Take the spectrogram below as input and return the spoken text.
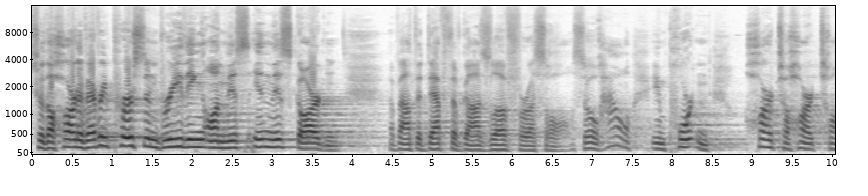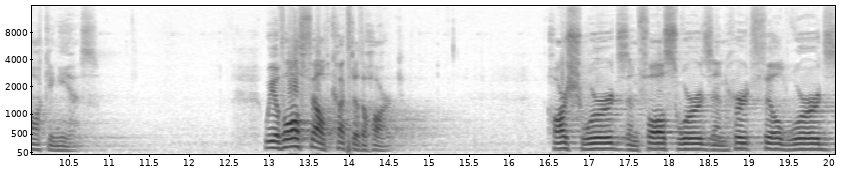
to the heart of every person breathing on this, in this garden about the depth of God's love for us all. So, how important heart to heart talking is. We have all felt cut to the heart. Harsh words and false words and hurt filled words,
